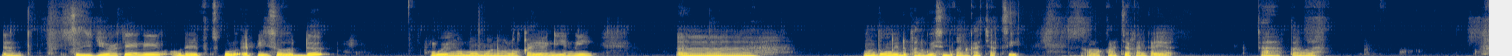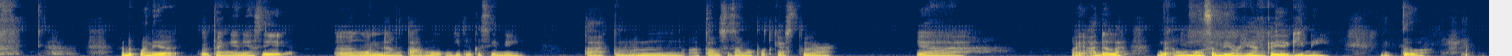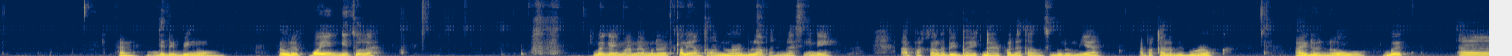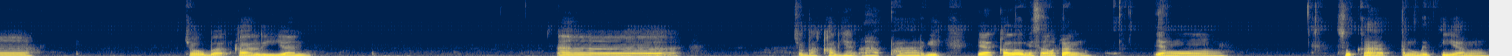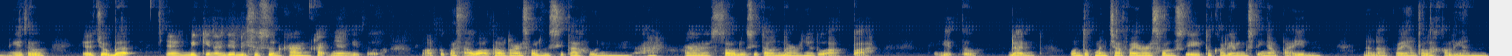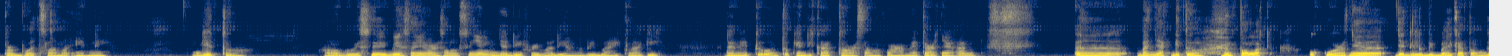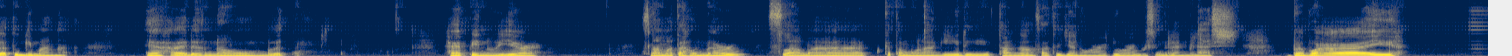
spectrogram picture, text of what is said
dan sejujurnya ini udah 10 episode gue ngomong monolog kayak gini uh, untung di depan gue sih bukan kaca sih. Kalau kaca kan kayak ah tau lah. Ke depannya pengennya sih uh, ngundang tamu gitu ke sini. Entah temen atau sesama podcaster ya kayak adalah nggak ngomong sendirian kayak gini gitu. Kan jadi bingung. Nah, udah pokoknya gitulah. Bagaimana menurut kalian tahun 2018 ini? Apakah lebih baik daripada tahun sebelumnya? Apakah lebih buruk? I don't know but uh, coba kalian uh, coba kalian apa lagi? Ya kalau misalkan yang suka penelitian gitu ya coba ya bikin aja disusun kerangkanya gitu. Waktu pas awal tahun resolusi tahun ah, resolusi tahun barunya tuh apa gitu. Dan untuk mencapai resolusi itu kalian mesti ngapain? Dan apa yang telah kalian perbuat selama ini? Gitu. Kalau gue sih biasanya resolusinya menjadi pribadi yang lebih baik lagi dan itu untuk indikator sama parameternya kan uh, banyak gitu tolak ukurnya jadi lebih baik atau enggak tuh gimana. Ya yeah, I don't know but Happy New Year. Selamat tahun baru. Selamat ketemu lagi di tanggal 1 Januari 2019 bye bye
